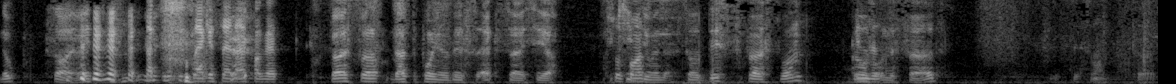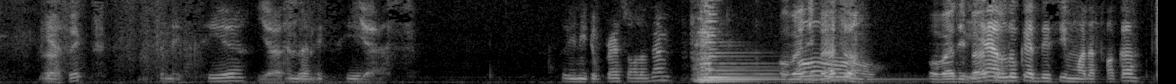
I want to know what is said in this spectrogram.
Nope. Sorry, mate. like I said, I forgot. first one, that's the point of this exercise here. To So keep doing that. So this first one goes the- on the third. This one. Third. Yeah. Perfect. Then it's here, Yes. and then it's here. Yes. So you need to press all of them. Already oh. better. Oh. Already better. Yeah, look at this, you motherfucker.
